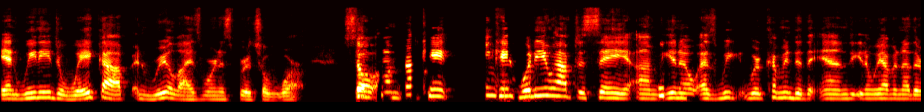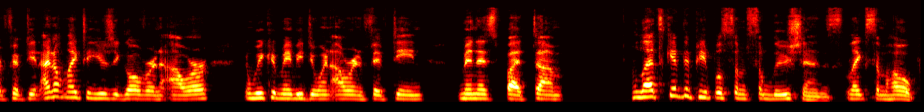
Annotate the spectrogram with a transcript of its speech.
and we need to wake up and realize we're in a spiritual war. So, um, Kate, Kate, what do you have to say? Um, you know, as we we're coming to the end, you know, we have another 15. I don't like to usually go over an hour, and we could maybe do an hour and 15 minutes, but um, let's give the people some solutions, like some hope.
